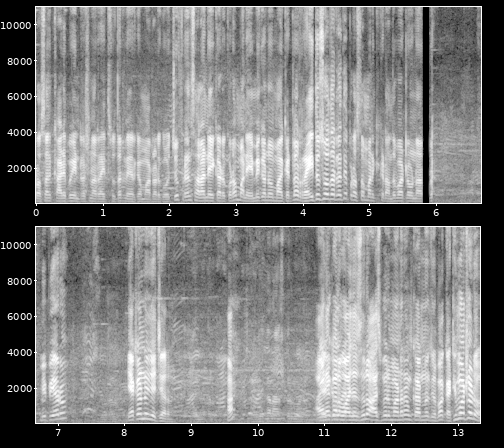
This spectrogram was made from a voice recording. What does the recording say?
ప్రస్తుతానికి కాడిపోయి ఇంట్రెస్ట్ ఉన్న రైతు సోదరు నేరుగా మాట్లాడుకోవచ్చు. ఫ్రెండ్స్ అలానే ఇక్కడ కూడా మన ఎమికనూరు మార్కెట్లో రైతు సోదరులు అయితే ప్రస్తుతం మనకి ఇక్కడ అందుబాటులో ఉన్నారు. మీ పేరు? ఎక్కడి నుంచి వచ్చారు? ఆ? ఆయనకాల వాసస్సులు ఆస్పరి మండలం కర్నూలు గట్టి మాట్లాడు.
